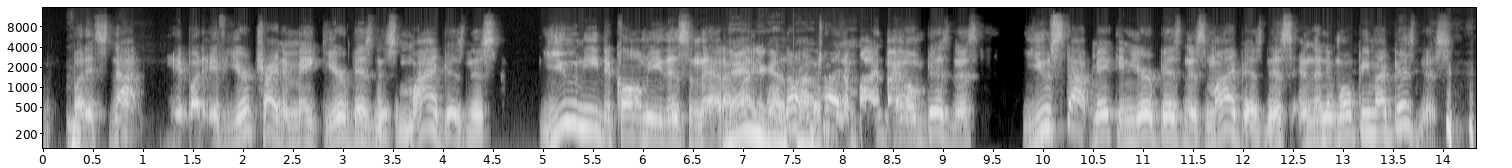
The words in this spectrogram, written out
Mm. But it's not. Eh, but if you're trying to make your business my business, you need to call me this and that. I'm Then like, you got well, no, I'm trying to mind my own business. You stop making your business my business, and then it won't be my business.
